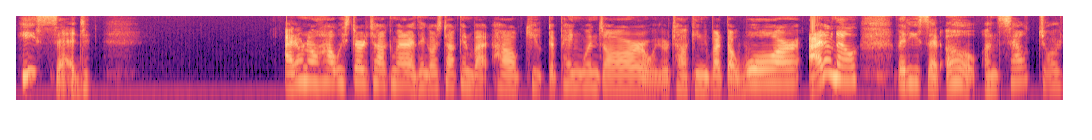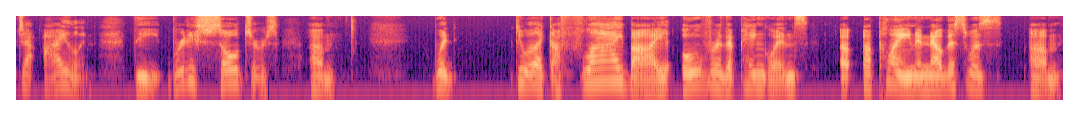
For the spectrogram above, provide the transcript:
he said I don't know how we started talking about it. I think I was talking about how cute the penguins are, or we were talking about the war. I don't know. But he said, oh, on South Georgia Island, the British soldiers um, would do like a flyby over the penguins, a, a plane. And now this was um,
